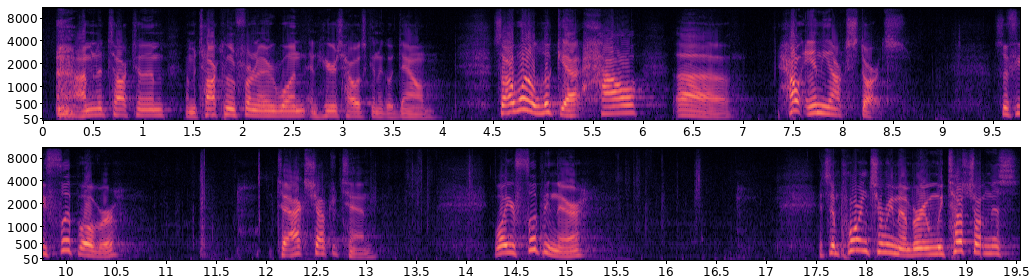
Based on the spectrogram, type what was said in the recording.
I'm going to talk to him. I'm going to talk to him in front of everyone, and here's how it's going to go down. So I want to look at how, uh, how Antioch starts. So if you flip over to Acts chapter 10, while you're flipping there, it's important to remember, and we touched on this,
